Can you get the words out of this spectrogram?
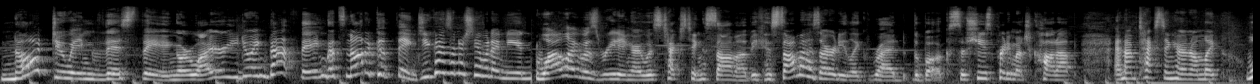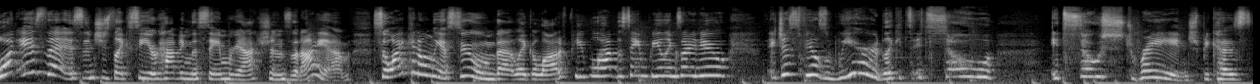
not doing this thing? Or why are you doing that thing? That's not a good thing. Do you guys understand what I mean? While I was reading, I was texting Sama because Sama has already like read the book. So she's pretty much caught up and I'm texting her and I'm like, what is this? And she's like, see, you're having the same reactions that I am. So I can only assume that like a lot of people have the same feelings I do. It just feels weird. Like it's, it's so, it's so strange because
